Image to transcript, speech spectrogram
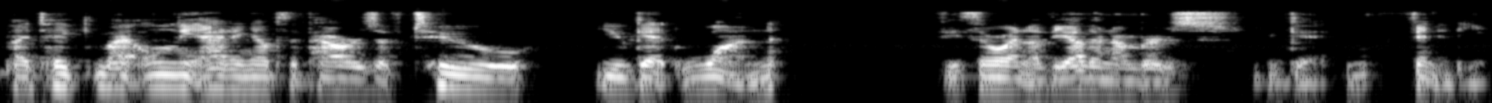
by take by only adding up the powers of two, you get one. If you throw in the other numbers, you get infinity.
